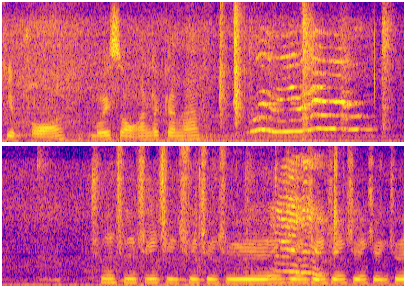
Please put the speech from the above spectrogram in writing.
เก็บของไว้สองอันแล้วกันนะชุนชุนชุนชุนชุนชุนชุนชุนชุนชุนชุนชุนชุน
